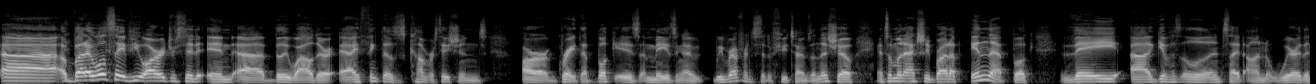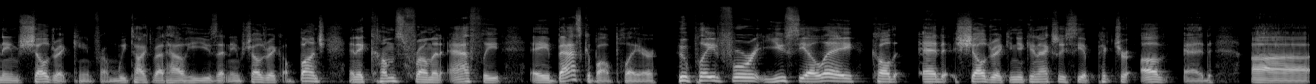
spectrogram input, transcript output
Uh, but I will say, if you are interested in uh, Billy Wilder, I think those conversations are great. That book is amazing. I, we referenced it a few times on this show, and someone actually brought up in that book they uh, give us a little insight on where the name Sheldrake came from. We talked about how he used that name Sheldrake a bunch, and it comes from an athlete, a basketball player who played for UCLA called Ed Sheldrake, and you can actually see a picture of Ed uh,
